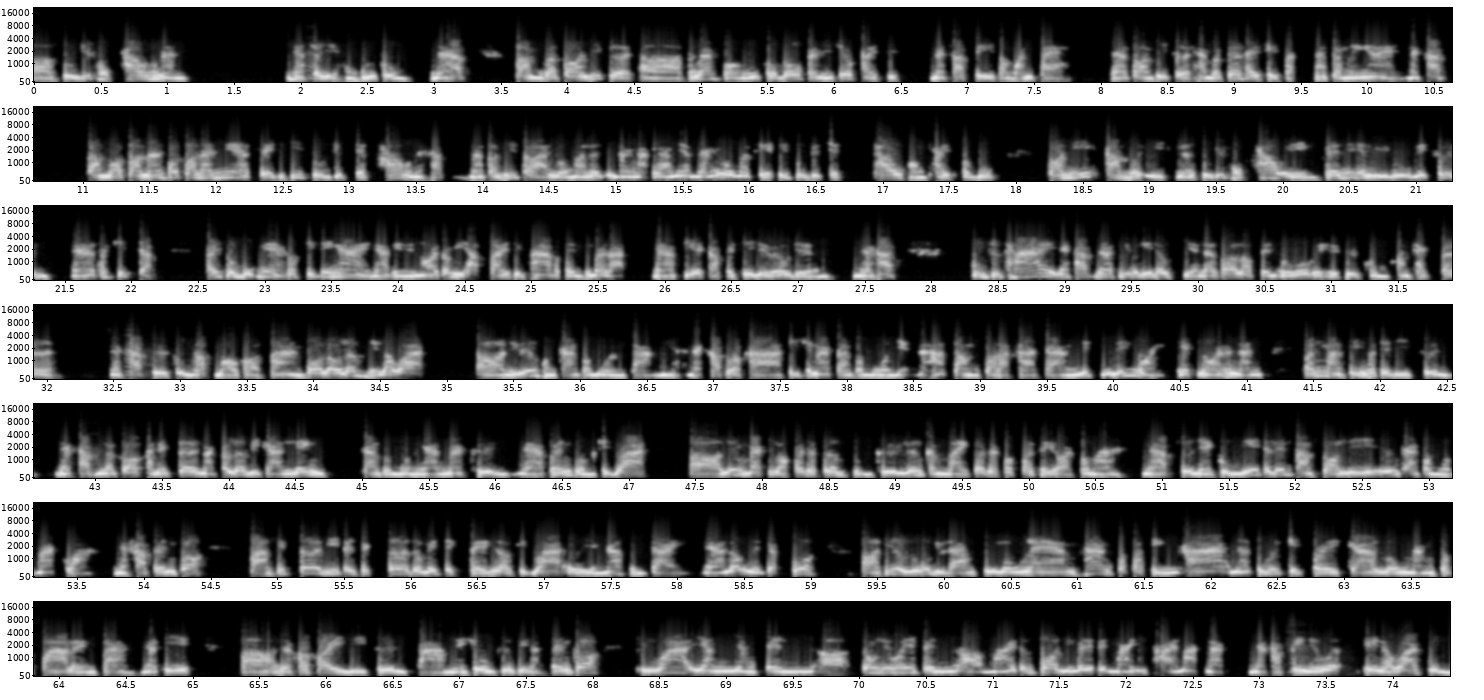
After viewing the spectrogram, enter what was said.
0.6 เท่าเท่านั้นนะเฉลี่ยของทั้งกลุ่มนะครับ ต่ำกว่าตอนที่เกิดทางด้านของ global financial crisis นะครับปี 2008นะตอนที่เกิด hamburger crisis น่าจะไม่ง่ายนะครับต่ำกว่าตอนนั้นเพราะตอนนั้นเนี่ยเทรดที่ 0.7 เท่านะครับนะตอนที่ตลาดลงมาแล้วหนักๆแล้วเนี่ยแบงก์ลงมาเทรดที่ 0.7 เท่าของ price to book ตอนนี้ต่ำกว่าอีกเหลือ 0.6 เท่าเองเพราะฉะนั้นยังมี room ให้ขึ้นนะถ้าคิดจาก price book เนี่ยก็คิดง่ายๆนะครับอย่างน้อยก็มี upside 15%ขึ้นไปแล้วนะครับที่จะกลับไปที่เลเวลเดิมนะครับกลุ่มสุดท้ายนะครับนะที่วันนี้เราเขียนแล้วก็เราเป็น overweight ก็คือกลุ่ม con นะครับคือกลุ่มรับเหมาก่อสร้างเพราะเราเริ่มเห็นแล้วว่าในเรื่องของการประมูลต่างๆเนี่ยนะครับราคาที่ชนะการประมูลเนี่ยนะฮะต่ำกว่าราคากลางนิดนิดหน่อยเล็กน้อยเท่านั้นเพราะ margin เขาจะดีขึ้นนะครับแล้วก็ contractor ก็เริ่มมีการเร่งการประมูลงานมากขึ้นนะครับเพราะฉะนั้นผมคิดว่าเรื่อง backlog ก็จะเพิ่มสูงขึ้นเรื่องกำไรก็จะค่อยๆทยอยเข้ามานะครับส่วนใหญ่กลุ่มนี้จะเล่นตาม story เรื่องการประมูลมากกว่านะครับเพราะฉะนั้นก็สาม sector นี้เป็น sector domestic play ที่เราคิดว่าเออยังน่าสนใจนะนอกเหนือจากพวก ที่เรารู้กันอยู่แล้วคือโรงแรมห้างสรรพสินค้านะธุรกิจบริการโรงหนังสปาอะไรต่างๆนะที่จะค่อยๆดีขึ้นตามในช่วงครึ่งปีหลังนั้นก็ถือว่ายังยังเป็นต้องเรียกว่ายังเป็นไม้ต้นๆยังไม่ได้เป็นไม้ที่ท้ายมากนักนะครับเพียงแต่ว่าเพียงแต่ว่ากลุ่ม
